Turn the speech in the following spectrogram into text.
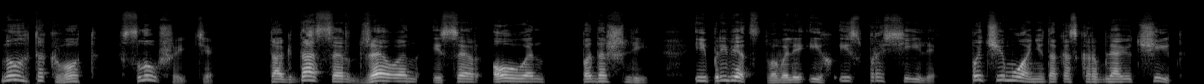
Ну, так вот, слушайте. Тогда сэр Джоуэн и сэр Оуэн подошли, и приветствовали их, и спросили, почему они так оскорбляют щит.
